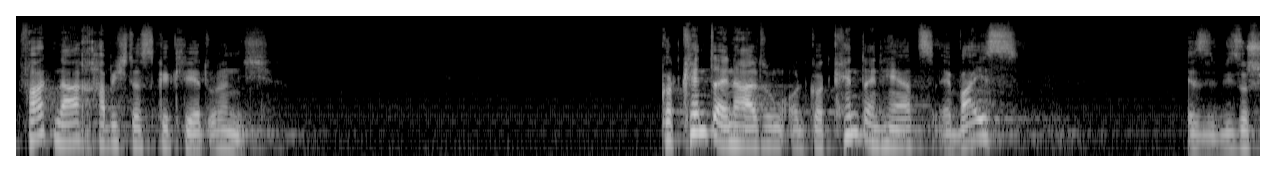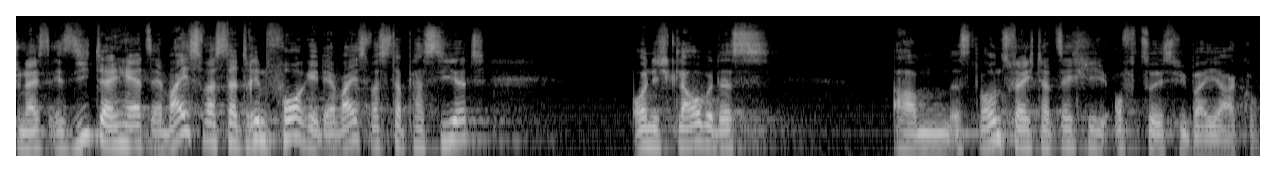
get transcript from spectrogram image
Frag nach, habe ich das geklärt oder nicht. Gott kennt deine Haltung und Gott kennt dein Herz. Er weiß, wie so schön heißt, er sieht dein Herz, er weiß, was da drin vorgeht, er weiß, was da passiert. Und ich glaube, dass ähm, es bei uns vielleicht tatsächlich oft so ist wie bei Jakob.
